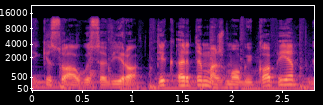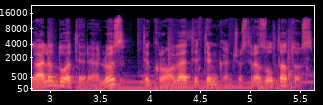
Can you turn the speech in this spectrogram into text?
iki suaugusio vyro. Tik artima žmogui kopija gali duoti realius, tikrovę atitinkančius rezultatus.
